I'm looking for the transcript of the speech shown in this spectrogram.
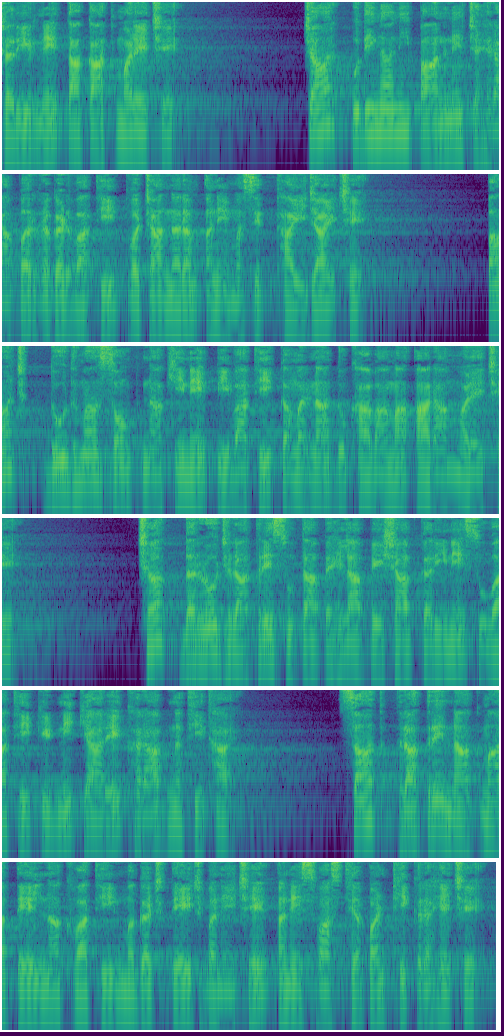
શરીરને તાકાત મળે છે. ચાર પુદીનાની પાનને ચહેરા પર રગડવાથી ત્વચા નરમ અને મસિત થઈ જાય છે. પાંચ દૂધમાં સોંપ નાખીને પીવાથી કમરના દુખાવામાં આરામ મળે છે. છ દરરોજ રાત્રે સૂતા પહેલા પેશાબ કરીને સૂવાથી કિડની ક્યારે ખરાબ નથી થાય. સાત રાત્રે નાકમાં તેલ નાખવાથી મગજ તેજ બને છે અને સ્વાસ્થ્ય પણ ઠીક રહે છે.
